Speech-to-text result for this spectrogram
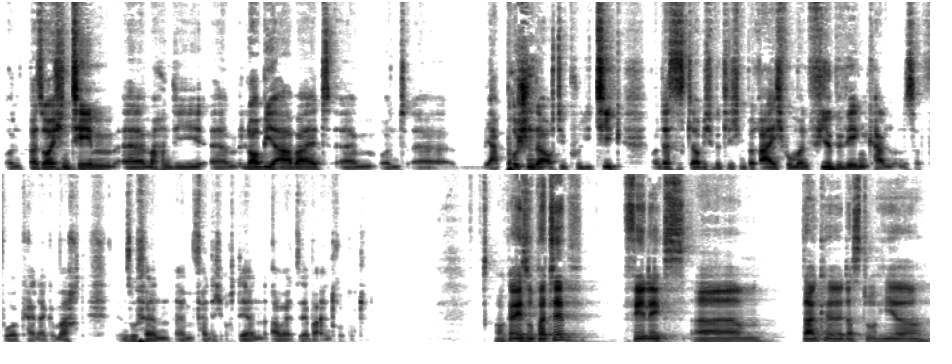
Und bei solchen Themen äh, machen die ähm, Lobbyarbeit ähm, und äh, ja, pushen da auch die Politik. Und das ist, glaube ich, wirklich ein Bereich, wo man viel bewegen kann. Und das hat vorher keiner gemacht. Insofern ähm, fand ich auch deren Arbeit sehr beeindruckend. Okay, super Tipp. Felix, ähm, danke, dass du hier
